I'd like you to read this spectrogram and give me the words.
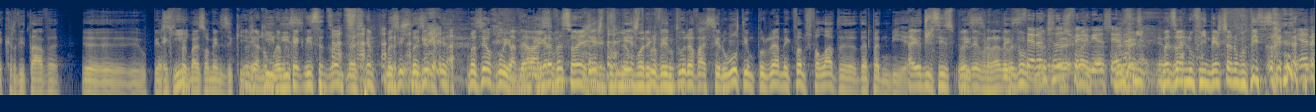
acreditava, eu penso Aqui? que foi mais ou menos aqui. Eu já não aqui me lembro disse- porque é que disse a 18 de setembro. mas, mas, eu, mas eu relembro. Há gravações. Este, este, porventura, vai ser o último programa em que vamos falar de- da pandemia. Ah, eu disse isso, pois é Disse, verdade. disse. Isso era antes das férias. Era, mas, mas olha, no fim deste já não vou dizer. era,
